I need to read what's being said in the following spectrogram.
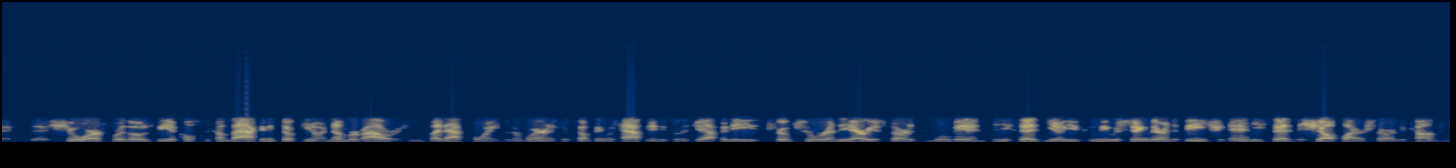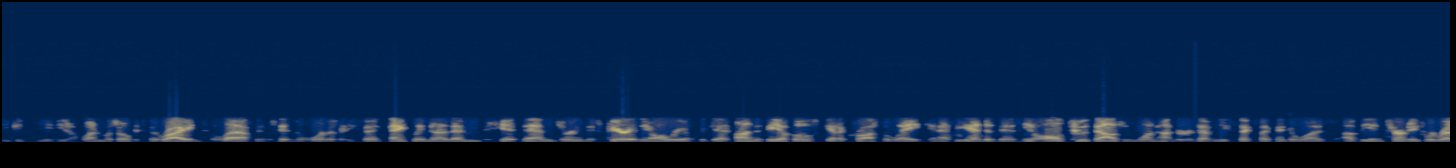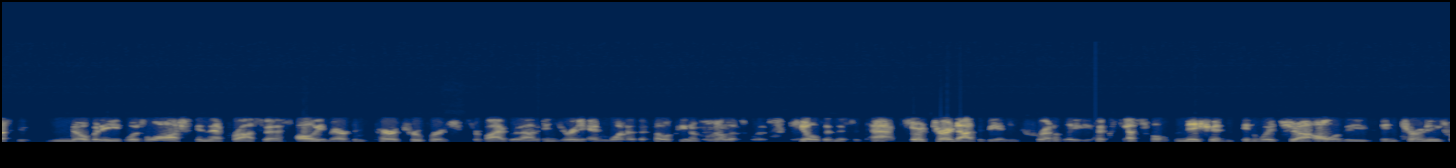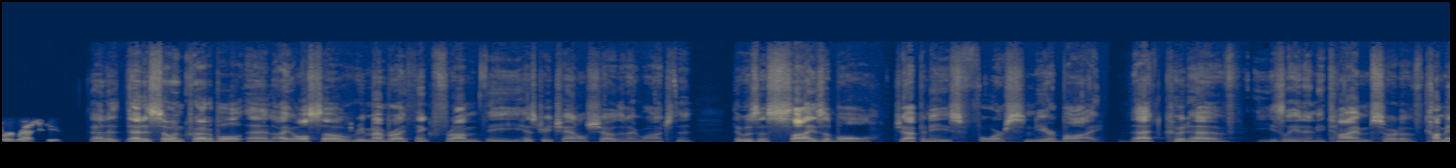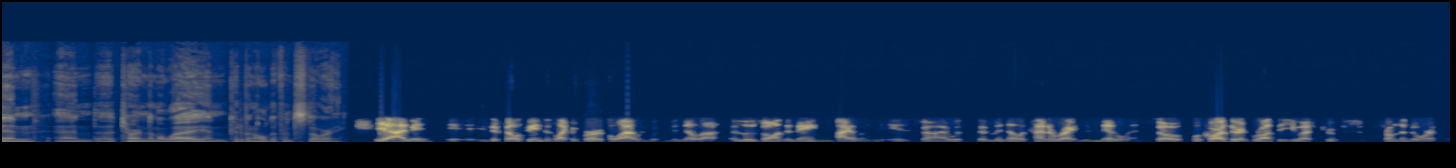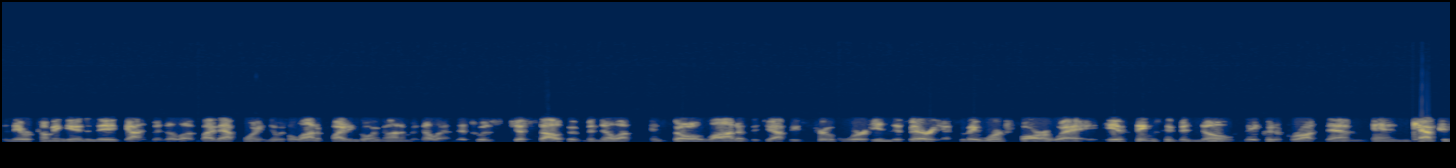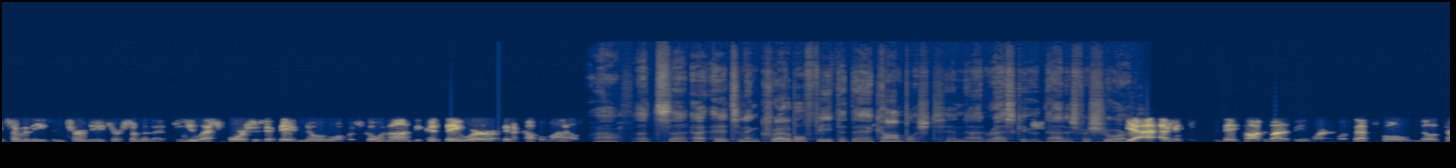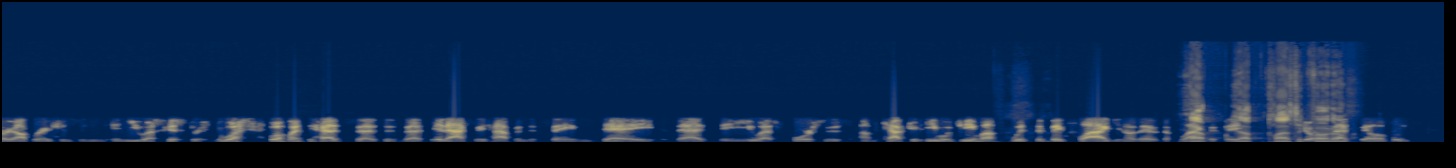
shore for those vehicles to come back. And it took, you know, a number of hours. And by that point, an awareness that something was happening. And so the Japanese troops who were in the area started to move in. And he said, you know, you, we were sitting there on the beach and he said the shell fire started to come. And you could, you know, one was over to the right, to the left, and it was hitting the water. But he said, thankfully, none of them hit them during this period. They all were able to get on the vehicles, get across the lake. And at the end of this, you know, all 2,176, I think it was, of the internees were rescued. Nobody was lost in that process. All the American paratroopers survived without injury, and one of the Filipino guerrillas was killed in this attack. So it turned out to be an incredibly successful mission in which uh, all of these internees were rescued. That is that is so incredible, and I also remember, I think from the History Channel show that I watched, that there was a sizable Japanese force nearby that could have easily at any time sort of come in and uh, turn them away and could have been a whole different story. Yeah, I mean, it, the Philippines is like a vertical island with Manila. Luzon, the main island, is uh, with the Manila kind of right in the middle. And so MacArthur had brought the U.S. troops from the north, and they were coming in, and they had gotten Manila by that point, and there was a lot of fighting going on in Manila, and this was just south of Manila, and so a lot of the Japanese troops were in this area, so they weren't far away. If things had been known, they could have brought them and captured some of these internees or some of the U.S. forces if they had known what was going on, because they were within a couple miles. Wow, that's uh, uh, it's an incredible feat that they accomplished in that rescue. That is for sure. Yeah, I mean they talk about it being one of the most successful military operations in, in U.S. history. What what my dad says is that it actually happened the same day that the U.S. forces um, captured Iwo Jima with the big flag. You know, the the flag yep, that they yep, classic photo. That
